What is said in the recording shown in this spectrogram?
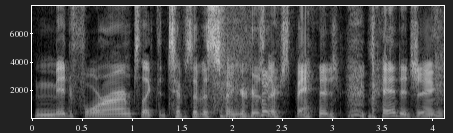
mid forearm to like the tips of his fingers. there's bandage bandaging.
